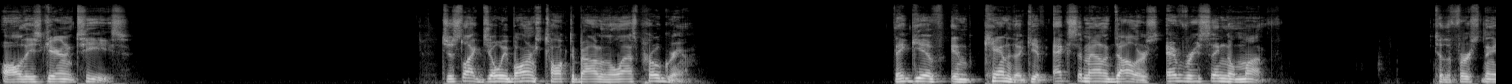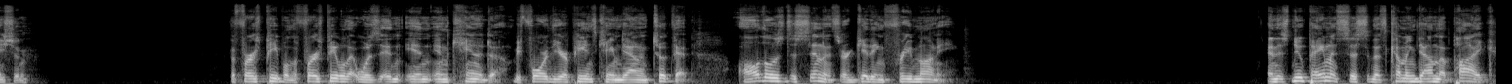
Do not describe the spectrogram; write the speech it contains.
all these guarantees. just like Joey Barnes talked about in the last program. They give in Canada give X amount of dollars every single month to the First Nation. The first people, the first people that was in, in, in Canada before the Europeans came down and took that. All those descendants are getting free money. And this new payment system that's coming down the pike,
